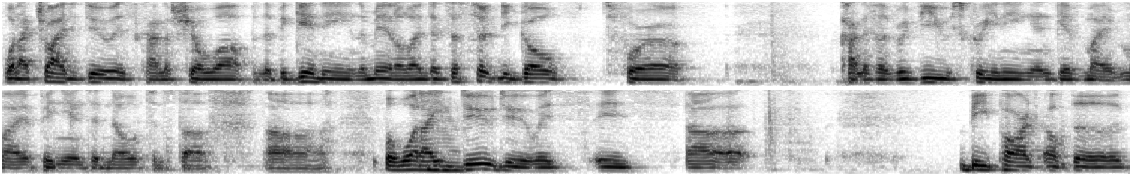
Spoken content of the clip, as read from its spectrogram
what I try to do is kind of show up in the beginning, in the middle, and then just certainly go for a kind of a review screening and give my, my opinions and notes and stuff. Uh, but what mm. I mm-hmm. do do is is uh, be part of the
